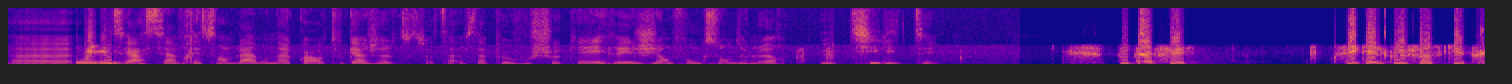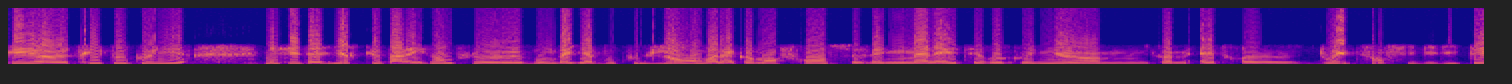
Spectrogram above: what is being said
oui. C'est assez invraisemblable. On a quoi En tout cas, ça, ça peut vous choquer. Et régie en fonction de leur utilité. Tout à fait c'est quelque chose qui est très euh, très peu connu, mais c'est-à-dire que par exemple, euh, bon bah il y a beaucoup de gens, voilà, comme en France, l'animal a été reconnu euh, comme être doué de sensibilité.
